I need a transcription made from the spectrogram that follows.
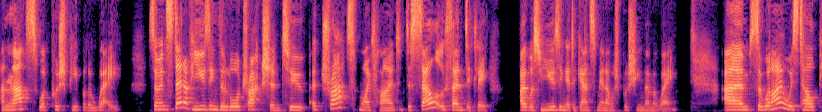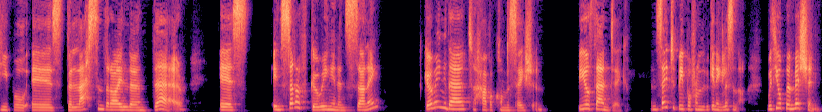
And yeah. that's what pushed people away. So instead of using the law attraction to attract my client to sell authentically, I was using it against me and I was pushing them away. Um, so what I always tell people is the lesson that I learned there is instead of going in and selling, going there to have a conversation, be authentic, and say to people from the beginning, listen, with your permission,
